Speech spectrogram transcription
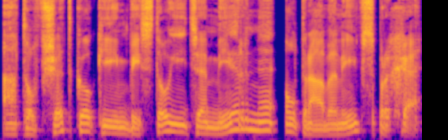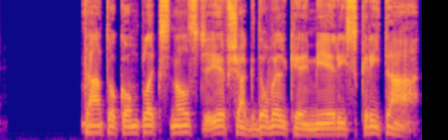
A to všetko, kým vy stojíte mierne otrávení v sprche. Táto komplexnosť je však do veľkej miery skrytá,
